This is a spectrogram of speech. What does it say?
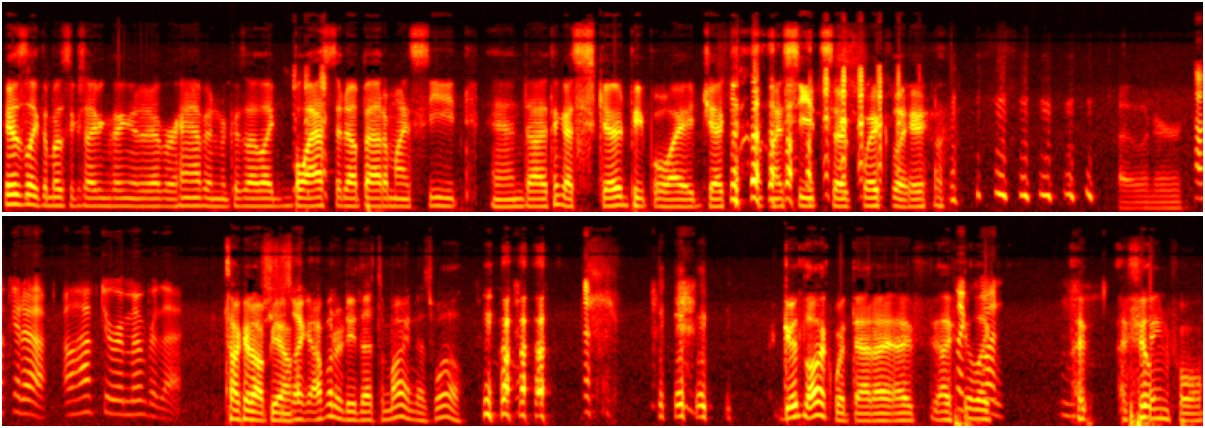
it was like the most exciting thing that had ever happened because I like blasted up out of my seat and uh, I think I scared people. I ejected from my seat so quickly. Owner. Tuck it up. I'll have to remember that. Tuck it up, She's yeah. like, I'm gonna do that to mine as well. Good luck with that. I I, I feel like like. I, I feel painful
